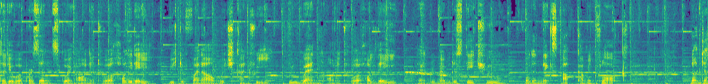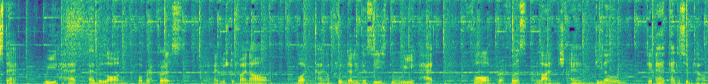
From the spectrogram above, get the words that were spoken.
30 over persons going on a tour holiday. Wish to find out which country we went on a tour holiday. Then remember to stay tuned for the next upcoming vlog. Not just that, we had abalone for breakfast and wish to find out what kind of food delicacies do we have for breakfast, lunch and dinner? And at the same time,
